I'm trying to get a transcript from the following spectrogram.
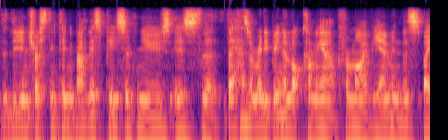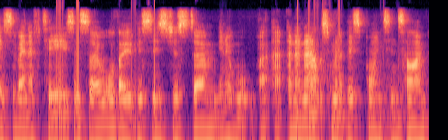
the interesting thing about this piece of news is that there hasn't really been a lot coming out from IBM in the space of NFTs, and so although this is just um, you know a, an announcement at this point in time,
